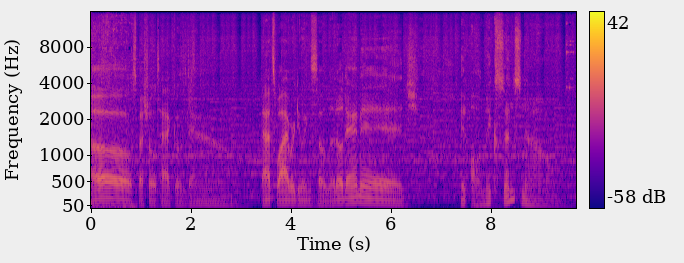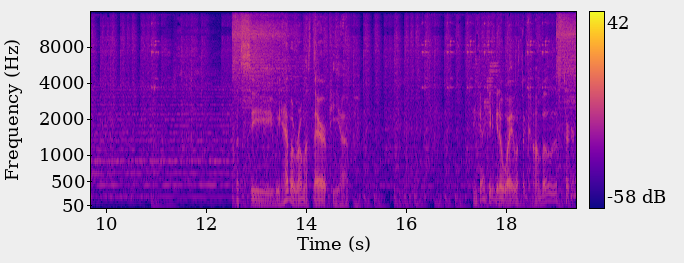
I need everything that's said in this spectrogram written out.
Oh, special attack goes down. That's why we're doing so little damage. It all makes sense now. Let's see. We have aromatherapy up. Think I could get away with a combo this turn?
